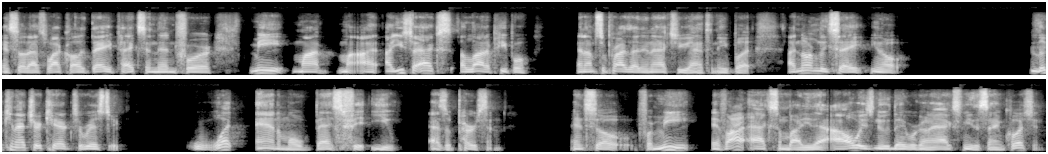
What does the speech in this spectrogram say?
And so that's why I call it the apex. And then for me, my, my I, I used to ask a lot of people, and I'm surprised I didn't ask you, Anthony, but I normally say, you know, looking at your characteristic, what animal best fit you as a person? And so for me, if I ask somebody that, I always knew they were going to ask me the same question.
